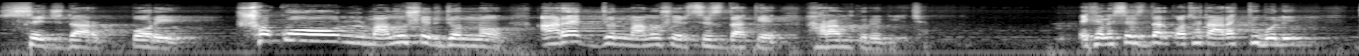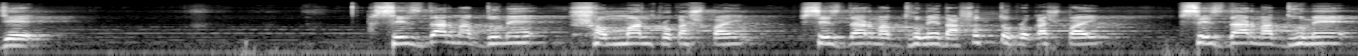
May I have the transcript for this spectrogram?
সেজদার পরে সকল মানুষের জন্য আরেকজন মানুষের সেজদাকে হারাম করে দিয়েছেন এখানে সেজদার কথাটা আরেকটু বলি যে, সেজদার মাধ্যমে সম্মান প্রকাশ পায়, সেজদার মাধ্যমে দাসত্ব প্রকাশ পায়, সেজদার মাধ্যমে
